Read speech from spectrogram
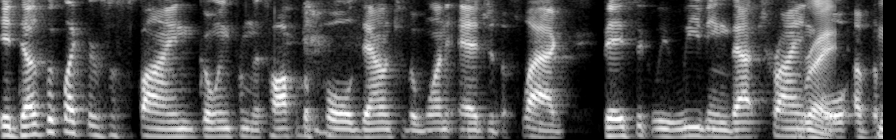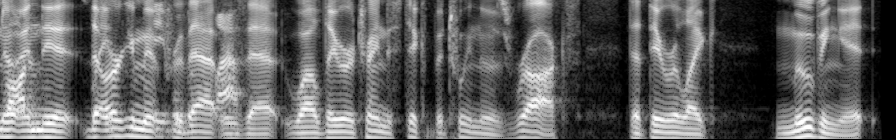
it does look like there's a spine going from the top of the pole down to the one edge of the flag, basically leaving that triangle right. of the no, and the the argument for that was that while they were trying to stick it between those rocks, that they were like moving it,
